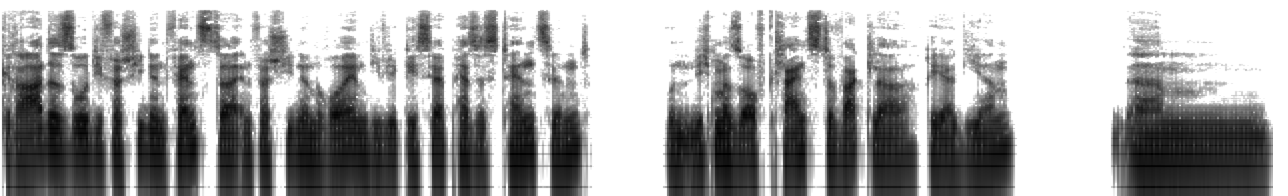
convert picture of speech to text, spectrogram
gerade so die verschiedenen Fenster in verschiedenen Räumen, die wirklich sehr persistent sind und nicht mal so auf kleinste Wackler reagieren, ähm,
